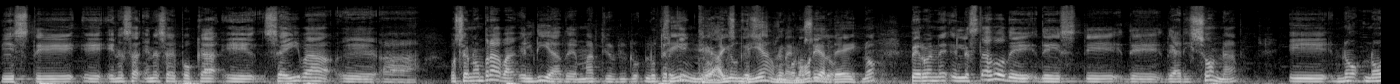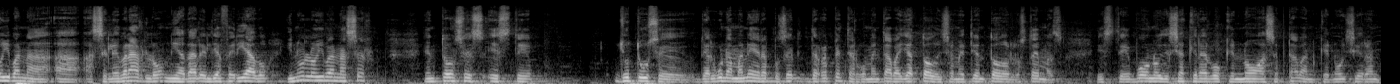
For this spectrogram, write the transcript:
este, eh, en esa en esa época eh, se iba eh, a o se nombraba el día de Martin Lu- Luther Sí, King, que ¿no? hay un día, un Memorial Day. ¿no? Pero en el estado de, de este de, de- de Arizona eh, no no iban a, a- a celebrarlo ni a dar el día feriado y no lo iban a hacer. Entonces, este YouTube se, de alguna manera, pues él de repente argumentaba ya todo y se metía en todos los temas. Este Bono decía que era algo que no aceptaban, que no hicieran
